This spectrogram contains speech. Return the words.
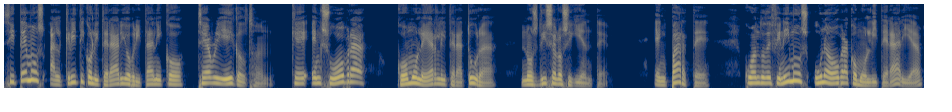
citemos al crítico literario británico Terry Eagleton, que en su obra Cómo leer literatura nos dice lo siguiente. En parte, cuando definimos una obra como literaria,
